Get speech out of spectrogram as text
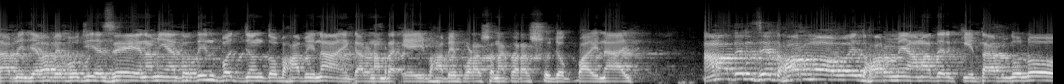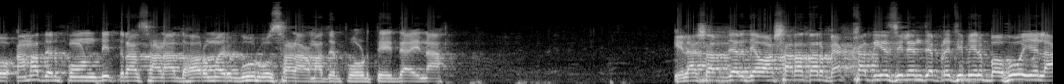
আপনি যেভাবে বুঝিয়েছেন, আমি এতদিন পর্যন্ত ভাবি নাই, কারণ আমরা এইভাবে পড়াশোনা করার সুযোগ পাই নাই। আমাদের যে ধর্ম, ওই ধর্মে আমাদের কিতাবগুলো, আমাদের পণ্ডিতরা ছাড়া, ধর্মের গুরু ছাড়া আমাদের পড়তে দেয় না। ইলা শব্দের যে অসারতার ব্যাখ্যা দিয়েছিলেন যে পৃথিবীর বহু ইলা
